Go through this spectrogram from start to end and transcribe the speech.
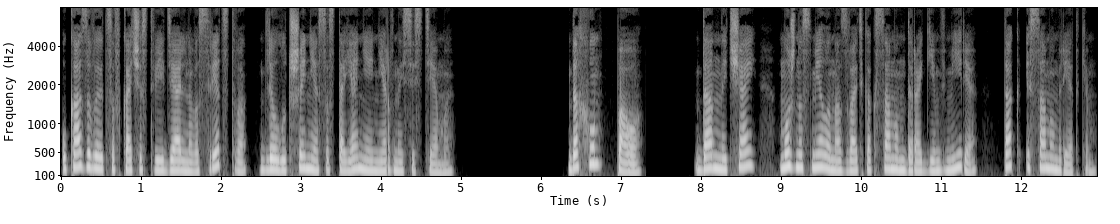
указывается в качестве идеального средства для улучшения состояния нервной системы. Дахун Пао. Данный чай можно смело назвать как самым дорогим в мире, так и самым редким.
